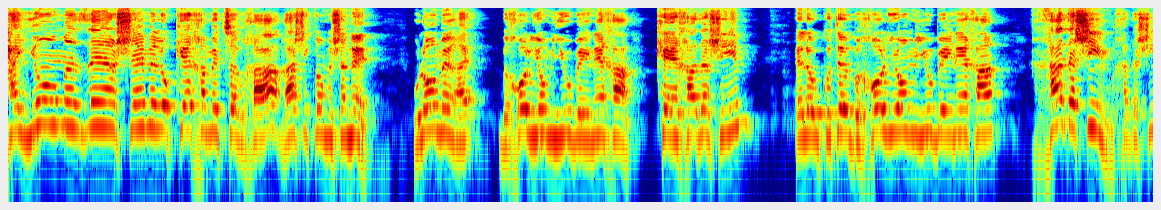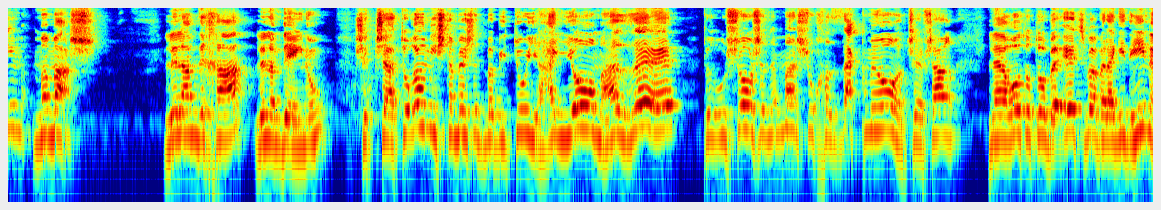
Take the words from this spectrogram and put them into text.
היום הזה השם אלוקיך מצווך, רש"י כבר משנה, הוא לא אומר בכל יום יהיו בעיניך כחדשים, אלא הוא כותב בכל יום יהיו בעיניך חדשים, חדשים ממש. ללמדך, ללמדנו, שכשהתורה משתמשת בביטוי היום הזה, פירושו שזה משהו חזק מאוד, שאפשר להראות אותו באצבע ולהגיד הנה.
